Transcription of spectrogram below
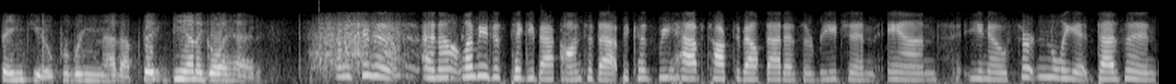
thank you for bringing that up. De- Deanna, go ahead. I was gonna, and uh, let me just piggyback onto that because we have talked about that as a region, and you know certainly it doesn't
